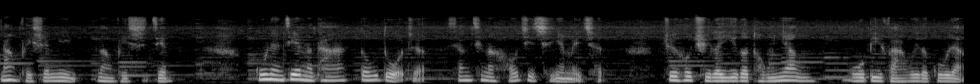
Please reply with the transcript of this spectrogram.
浪费生命，浪费时间。姑娘见了他都躲着，相亲了好几次也没成，最后娶了一个同样无比乏味的姑娘，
